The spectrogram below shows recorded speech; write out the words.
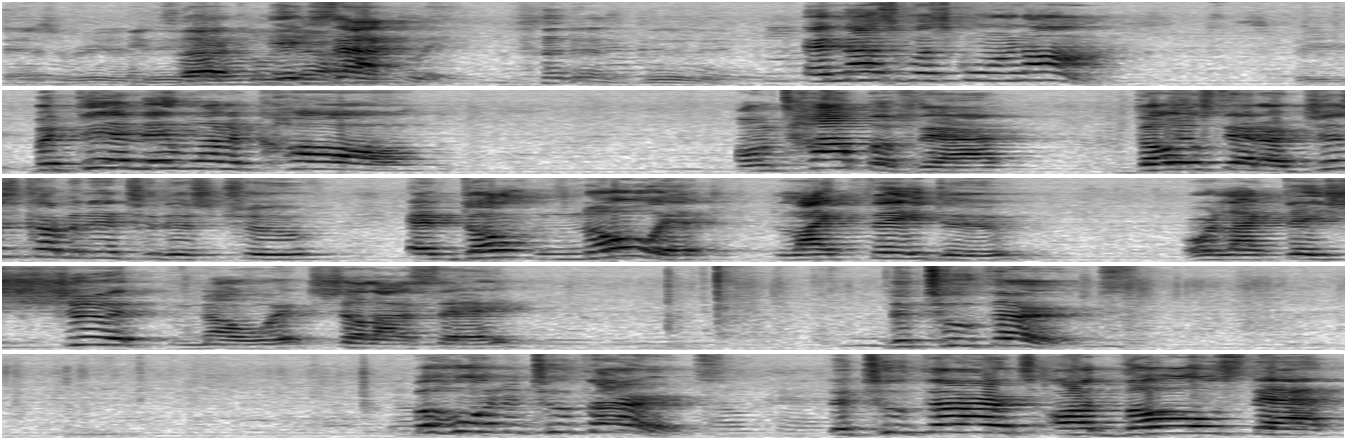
That's real. Exactly. Exactly. That's good. And that's what's going on. But then they want to call, on top of that, those that are just coming into this truth and don't know it like they do, or like they should know it, shall I say, the two thirds. But who are the two thirds? The two thirds are those that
